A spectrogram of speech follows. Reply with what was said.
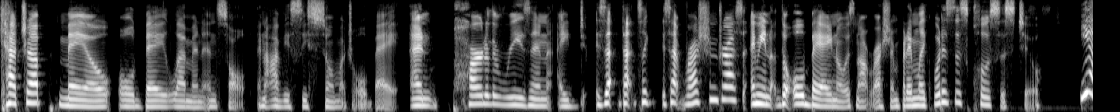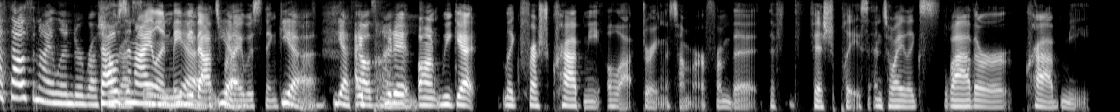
ketchup, mayo, Old Bay, lemon, and salt, and obviously so much Old Bay. And part of the reason I do, is that that's like is that Russian dress? I mean, the Old Bay I know is not Russian, but I'm like, what is this closest to? Yeah, Thousand Island or Russian Thousand dressing. Island. Maybe Yeah, that's what. I was thinking. Yeah, of. yeah. I Thousand put Island. it on. We get like fresh crab meat a lot during the summer from the the fish place, and so I like slather crab meat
